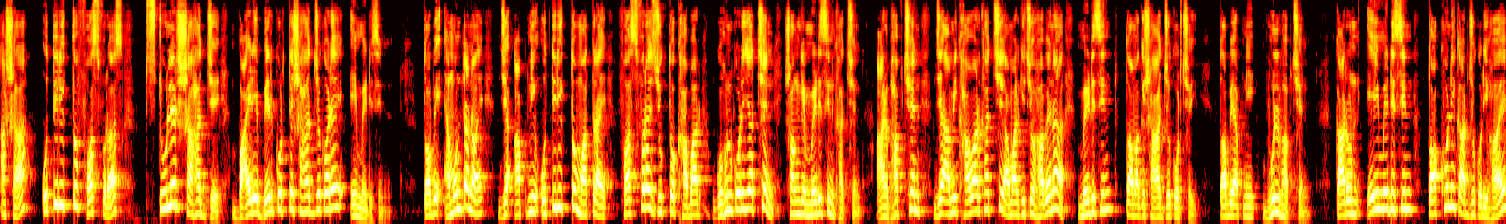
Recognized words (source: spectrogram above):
আসা অতিরিক্ত ফসফরাস স্টুলের সাহায্যে বাইরে বের করতে সাহায্য করে এই মেডিসিন তবে এমনটা নয় যে আপনি অতিরিক্ত মাত্রায় ফসফরাসযুক্ত খাবার গ্রহণ করে যাচ্ছেন, সঙ্গে মেডিসিন খাচ্ছেন। আর ভাবছেন যে আমি খাবার খাচ্ছি, আমার কিছু হবে না মেডিসিন তো আমাকে সাহায্য করছেই। তবে আপনি ভুল ভাবছেন। কারণ এই মেডিসিন তখনই কার্যকরী হয়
